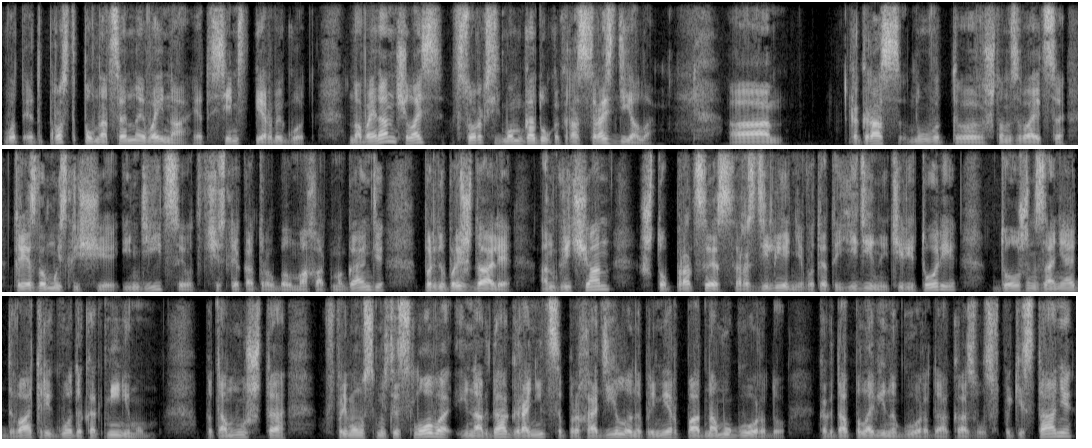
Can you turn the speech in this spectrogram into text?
Вот это просто полноценная война. Это 71 год. Но война началась в 47 году, как раз с раздела. Как раз, ну вот, э, что называется, трезвомыслящие индийцы, вот в числе которых был Махатма Ганди, предупреждали англичан, что процесс разделения вот этой единой территории должен занять 2-3 года как минимум. Потому что, в прямом смысле слова, иногда граница проходила, например, по одному городу, когда половина города оказывалась в Пакистане,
